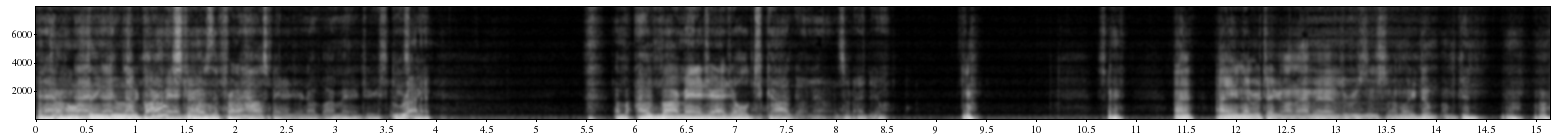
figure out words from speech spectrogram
But And the whole not- thing not- goes not bar across manager. I was the front of house manager, not bar manager. Excuse Right. me. I'm, I'm bar manager at Old Chicago now. That's what I do. So I I ain't never taken on that manager position. I'm like, nope, I'm good. No, no,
